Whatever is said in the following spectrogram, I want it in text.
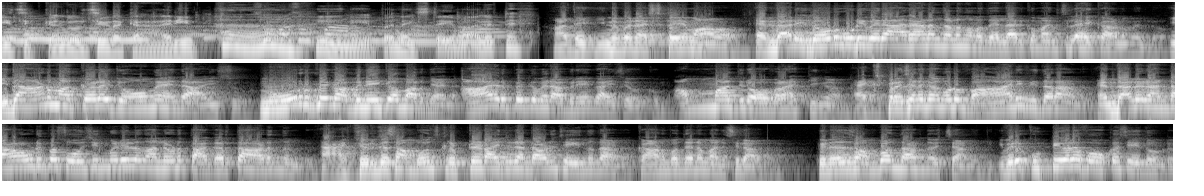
ഈ ചിക്കൻ കുൽസിയുടെ കാര്യം. ഇനിയിപ്പോ നെക്സ്റ്റ് ടൈം ആകട്ടെ. അതെ ഇനിയിപ്പോ നെക്സ്റ്റ് ടൈം ആവാം. എന്തായാലും ഇതോടുകൂടി ഇവർ ആരാണെന്നുള്ളത് എല്ലാവർക്കും മനസ്സിലായി കാണുമല്ലോ. ഇതാണ് മക്കളെ ജോമ എന്റെ ആയുഷു. നൂറ് റുപ്യക്ക് അഭിനയിക്കാൻ പറഞ്ഞാൽ ആയിരം റുപ്യക്ക് ഇവർ അഭിനയം കാഴ്ചവെക്കും അമ്മാതിരി ഓവർ ആക്ടിംഗ് ആണ്. എക്സ്പ്രഷൻ ഒക്കെ അങ്ങോട്ട് വാരി വിതറാണ്. എന്തായാലും രണ്ടാളും കൂടി ഇപ്പൊ സോഷ്യൽ മീഡിയയിൽ നല്ലോണം തകർത്ത് ആടുന്നുണ്ട്. ആക്ച്വലി സംഭവം സ്ക്രിപ്റ്റഡ് ആയിട്ട് രണ്ടാളും ചെയ്യുന്നതാണ്. കാണുമ്പോൾ തന്നെ മനസ്സിലാകും. പിന്നെ അത് സംഭവം എന്താണെന്ന് വെച്ചാണെങ്കിൽ ഇവർ കുട്ടികളെ ഫോക്കസ് ചെയ്തുകൊണ്ട്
